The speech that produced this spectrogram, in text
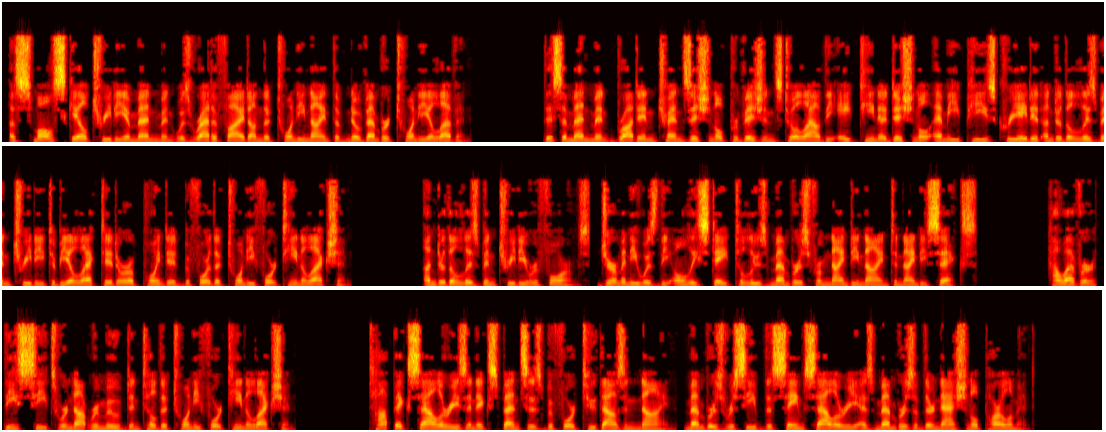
A small-scale treaty amendment was ratified on 29 November 2011. This amendment brought in transitional provisions to allow the 18 additional MEPs created under the Lisbon Treaty to be elected or appointed before the 2014 election. Under the Lisbon Treaty reforms, Germany was the only state to lose members from 99 to 96. However, these seats were not removed until the 2014 election. Topic salaries and expenses Before 2009, members received the same salary as members of their national parliament.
